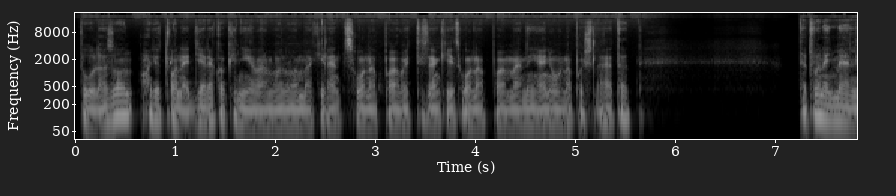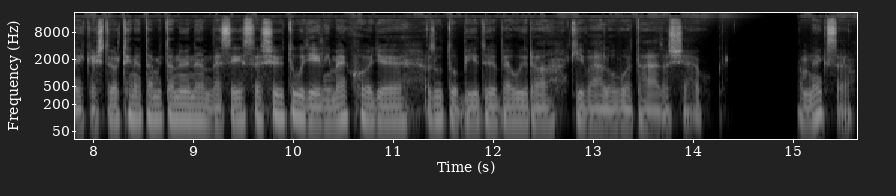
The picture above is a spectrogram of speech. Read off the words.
Túl azon, hogy ott van egy gyerek, aki nyilvánvalóan már 9 hónappal vagy 12 hónappal már néhány hónapos lehetett, tehát van egy mellékes történet, amit a nő nem vesz észre, sőt úgy éli meg, hogy az utóbbi időben újra kiváló volt a házasságuk. Emlékszel?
